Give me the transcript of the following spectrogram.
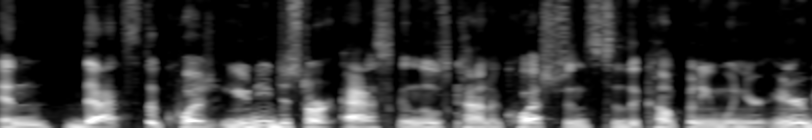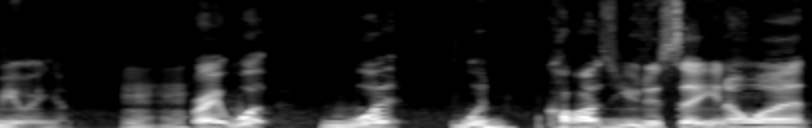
and that's the question. You need to start asking those kind of questions to the company when you're interviewing them. Right? What what would cause you to say, you know what,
